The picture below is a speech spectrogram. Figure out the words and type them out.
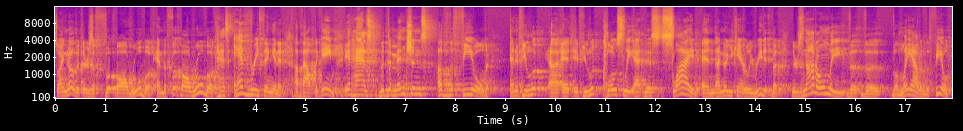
So I know that there's a football rule book, and the football rule book has everything in it about the game. It has the dimensions of the field. And if you look uh, at, if you look closely at this slide, and I know you can't really read it, but there's not only the, the, the layout of the field,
